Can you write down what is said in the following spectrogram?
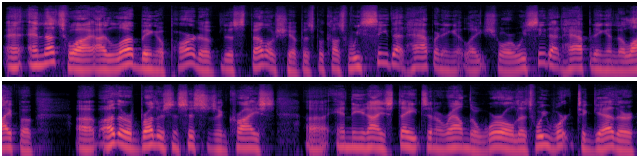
And, and, that's why I love being a part of this fellowship, is because we see that happening at Lakeshore. We see that happening in the life of uh, other brothers and sisters in Christ uh, in the United States and around the world as we work together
